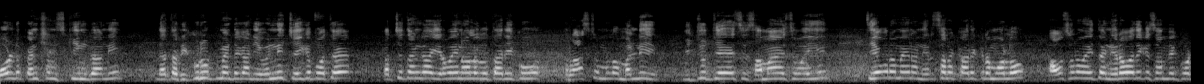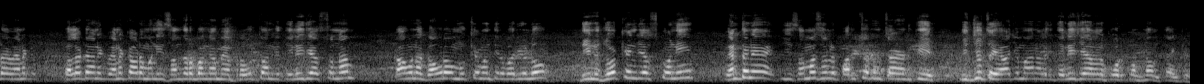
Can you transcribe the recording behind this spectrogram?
ఓల్డ్ పెన్షన్ స్కీమ్ కానీ లేదా రిక్రూట్మెంట్ కానీ ఇవన్నీ చేయకపోతే ఖచ్చితంగా ఇరవై నాలుగో తారీఖు రాష్ట్రంలో మళ్ళీ విద్యుత్ చేసి సమావేశం అయ్యి తీవ్రమైన నిరసన కార్యక్రమంలో అవసరమైతే నిరవధిక సమ్మెకు కూడా వెనక వెళ్ళడానికి వెనకాడమని ఈ సందర్భంగా మేము ప్రభుత్వానికి తెలియజేస్తున్నాం. కావున గౌరవ ముఖ్యమంత్రి వర్యులు దీన్ని జోక్యం చేసుకొని వెంటనే ఈ సమస్యలు పరిష్కరించడానికి విద్యుత్ యాజమాన్యాలకు తెలియజేయాలని కోరుకుంటున్నాం. Thank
